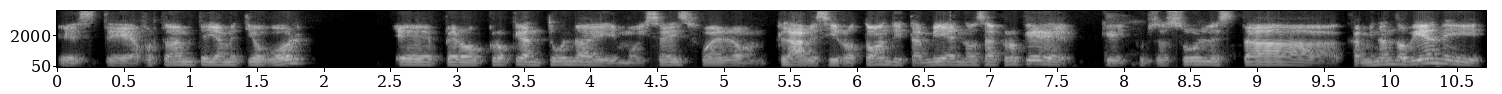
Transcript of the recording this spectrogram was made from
Este, afortunadamente ya metió gol, eh, pero creo que Antuna y Moisés fueron claves y Rotondi también, ¿no? o sea, creo que, que Cruz Azul está caminando bien y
